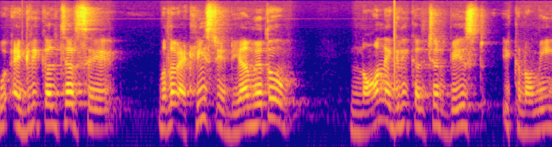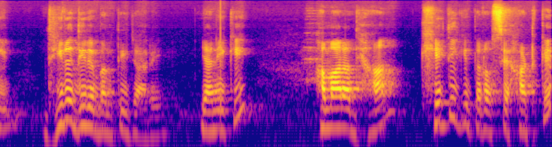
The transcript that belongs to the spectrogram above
वो एग्रीकल्चर से मतलब एटलीस्ट इंडिया में तो नॉन एग्रीकल्चर बेस्ड इकोनॉमी धीरे धीरे बनती जा रही यानी कि हमारा ध्यान खेती की तरफ़ से हट के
